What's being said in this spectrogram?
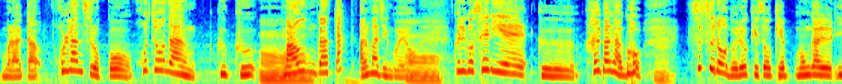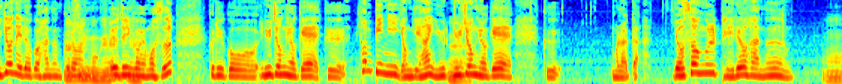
뭐랄까 혼란스럽고 호전한 그, 그 어. 마음과 딱 알맞은 거예요. 어. 그리고 세리의 그 활발하고 네. 스스로 노력해서 개- 뭔가를 이겨내려고 하는 그런 여주인공의, 네. 여주인공의 모습 그리고 류정혁의 그 현빈이 연기한 유- 네. 류정혁의 그 뭐랄까 여성을 배려하는 어.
